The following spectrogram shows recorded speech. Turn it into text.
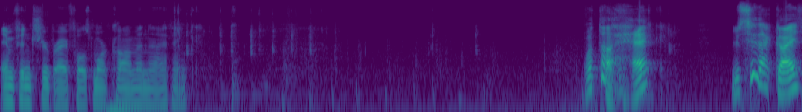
infantry rifles more common, I think. What the heck? You see that guy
